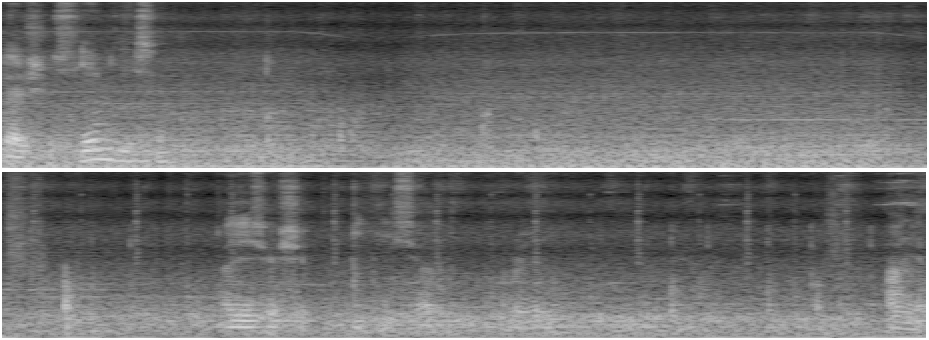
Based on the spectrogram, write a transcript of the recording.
Дальше 70. А здесь вообще 50 вроде бы. А, нет.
